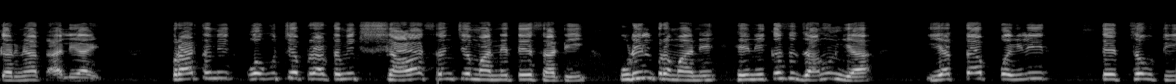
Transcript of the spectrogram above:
करण्यात आले आहेत. प्राथमिक व उच्च प्राथमिक शाळा संच मान्यतेसाठी पुढील प्रमाणे हे निकष जाणून घ्या. इयत्ता पहिली ते चौथी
